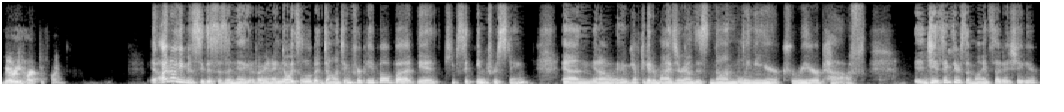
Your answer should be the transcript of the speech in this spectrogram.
Very hard to find. I don't even see this as a negative. I mean, I know it's a little bit daunting for people, but it keeps it interesting. And, you know, I think we have to get our minds around this non-linear career path. Do you think there's a mindset issue here?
